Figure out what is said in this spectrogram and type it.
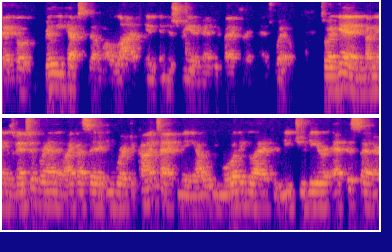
that go, really helps them a lot in industry and manufacturing as well. So again, my name is Vincent and like I said, if you were to contact me, I would be more than glad to meet you here at the center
